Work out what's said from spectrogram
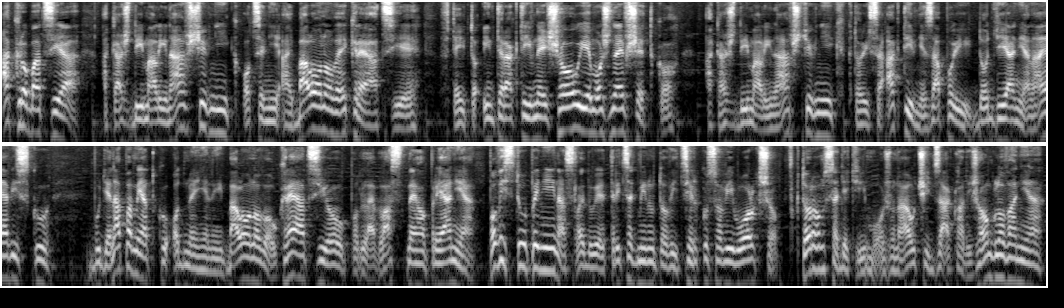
akrobácia a každý malý návštevník ocení aj balónové kreácie. V tejto interaktívnej show je možné všetko a každý malý návštevník, ktorý sa aktívne zapojí do diania na javisku, bude na pamiatku odmenený balónovou kreáciou podľa vlastného priania. Po vystúpení nasleduje 30-minútový cirkusový workshop, v ktorom sa deti môžu naučiť základy žonglovania,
